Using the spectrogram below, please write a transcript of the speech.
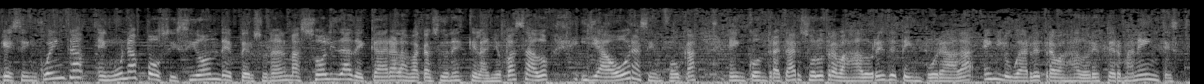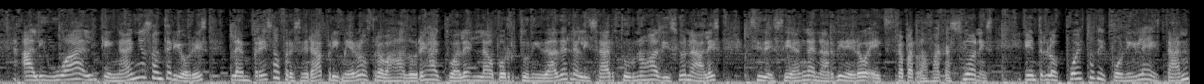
que se encuentra en una posición de personal más sólida de cara a las vacaciones que el año pasado y ahora se enfoca en contratar solo trabajadores de temporada en lugar de trabajadores permanentes. Igual que en años anteriores, la empresa ofrecerá primero a los trabajadores actuales la oportunidad de realizar turnos adicionales si desean ganar dinero extra para las vacaciones. Entre los puestos disponibles están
